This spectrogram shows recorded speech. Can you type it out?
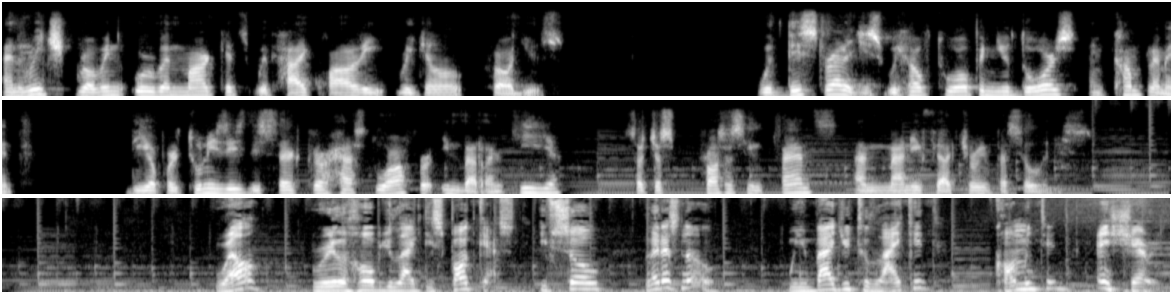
and reach growing urban markets with high-quality regional produce. With these strategies, we hope to open new doors and complement the opportunities this sector has to offer in Barranquilla, such as processing plants and manufacturing facilities. Well, we really hope you like this podcast. If so, let us know. We invite you to like it, comment it, and share it.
